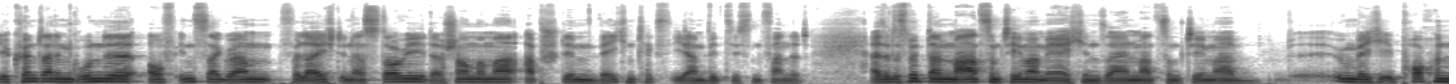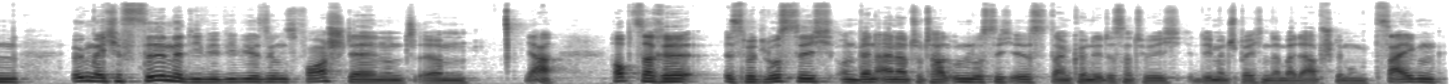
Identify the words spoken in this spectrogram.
Ihr könnt dann im Grunde auf Instagram vielleicht in der Story, da schauen wir mal, abstimmen, welchen Text ihr am witzigsten fandet. Also das wird dann mal zum Thema Märchen sein, mal zum Thema äh, irgendwelche Epochen, irgendwelche Filme, die, wie wir sie uns vorstellen. Und ähm, ja, Hauptsache, es wird lustig und wenn einer total unlustig ist, dann könnt ihr das natürlich dementsprechend dann bei der Abstimmung zeigen.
